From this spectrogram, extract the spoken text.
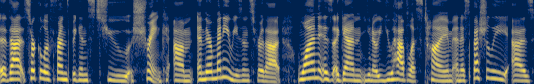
uh, that circle of friends begins to shrink, um, and there are many reasons for that. One is again, you know, you have less time, and especially as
